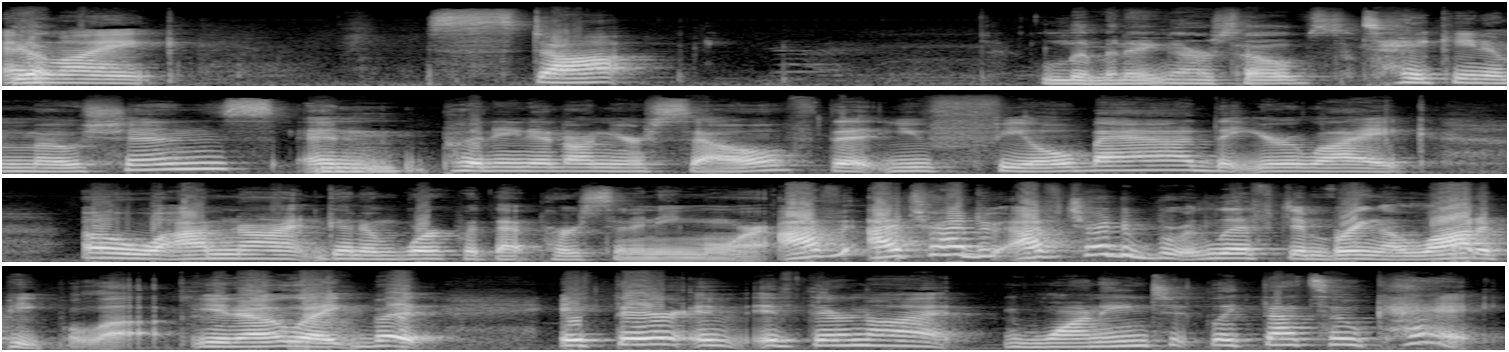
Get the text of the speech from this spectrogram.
And Yep. like, stop Limiting ourselves. taking emotions and Mm-hmm. putting it on yourself that you feel bad that you're like oh well, i'm not going to work with that person anymore i've i tried to i've tried to lift and bring a lot of people up you know like but if they're if, if they're not wanting to like that's okay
